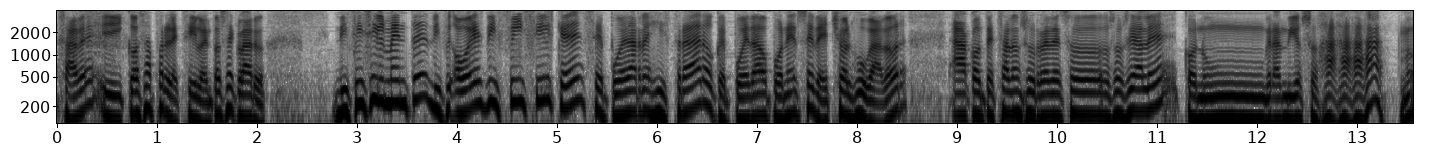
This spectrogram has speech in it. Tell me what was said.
¿sabes? Y cosas por el estilo. Entonces, claro, difícilmente, dif- o es difícil que se pueda registrar o que pueda oponerse. De hecho, el jugador ha contestado en sus redes so- sociales con un grandioso jajajaja, ¿no?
